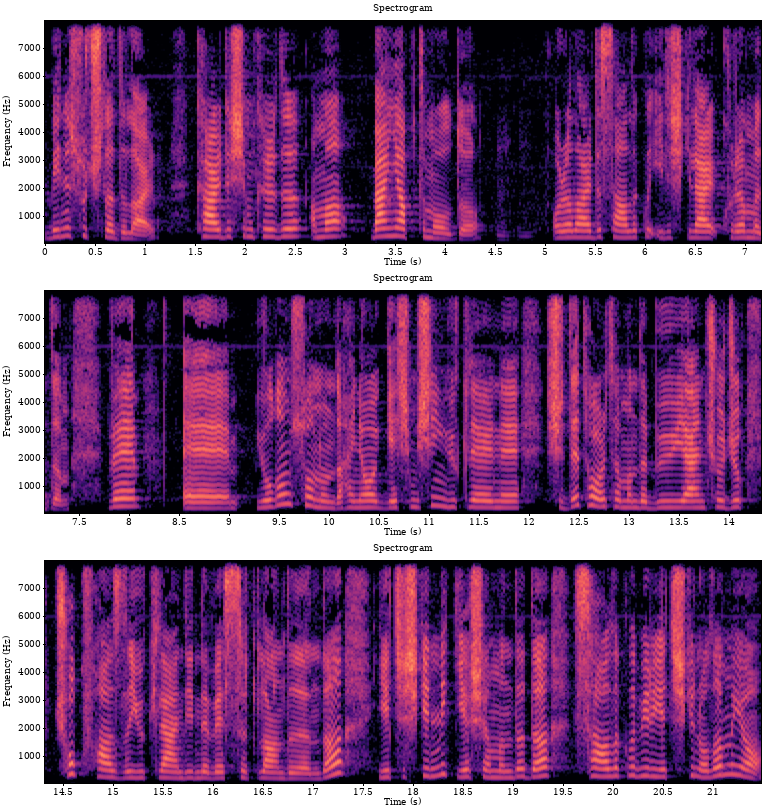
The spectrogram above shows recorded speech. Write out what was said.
beni suçladılar. Kardeşim kırdı ama ben yaptım oldu. Oralarda sağlıklı ilişkiler kuramadım ve e, yolun sonunda hani o geçmişin yüklerini şiddet ortamında büyüyen çocuk çok fazla yüklendiğinde ve sırtlandığında yetişkinlik yaşamında da sağlıklı bir yetişkin olamıyor.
